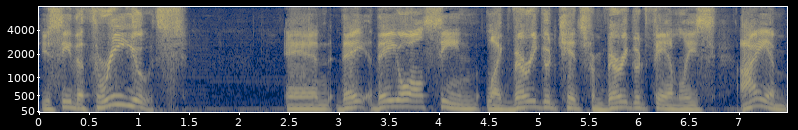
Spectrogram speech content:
You see, the three youths, and they they all seem like very good kids from very good families. I am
